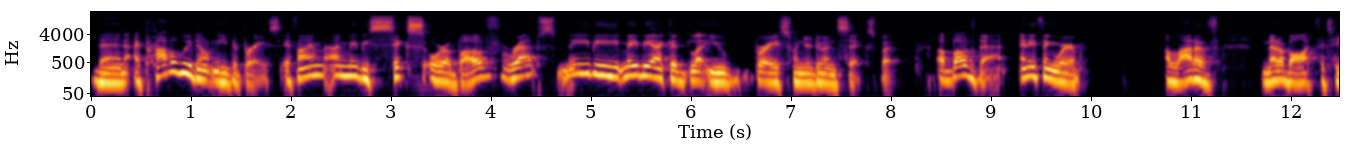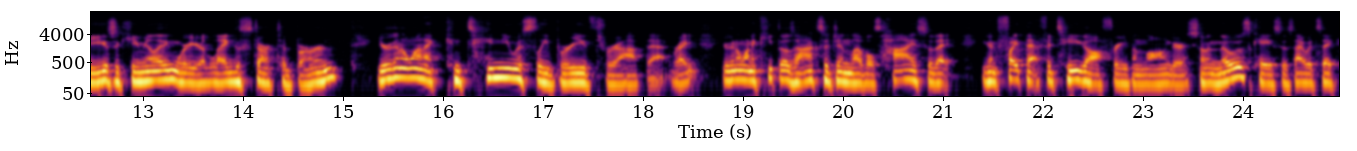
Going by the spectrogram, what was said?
then I probably don't need to brace. If I'm, I'm maybe six or above reps, maybe, maybe I could let you brace when you're doing six, but above that, anything where a lot of metabolic fatigue is accumulating where your legs start to burn, you're gonna wanna continuously breathe throughout that, right? You're gonna wanna keep those oxygen levels high so that you can fight that fatigue off for even longer. So in those cases, I would say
